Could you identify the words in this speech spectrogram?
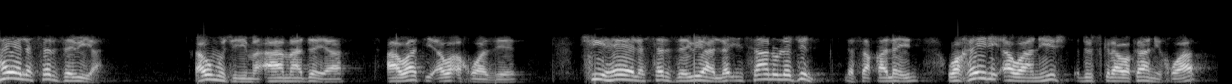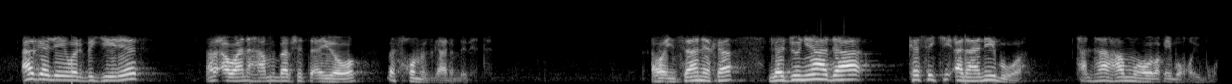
هەیە لەسەر زەویە ئەو مجریمە ئامادەیە ئاواتی ئەوە ئەخوازێ چی هەیە لەسەر زەویە لە ئینسان و لە جن لە سەقالین و غەیری ئەوانیش دروستکراوەکانی خوا ئەگە لێ وەربگیرێت ئەوانە هەموو بەبشێتە ئەیەوە بەس ببێت ئەوە ئینسانێکە لە دنیادا کەسێکی ئەنانی بووە. تەنها هەموو هەوڵەکەی بۆ خۆی بوو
